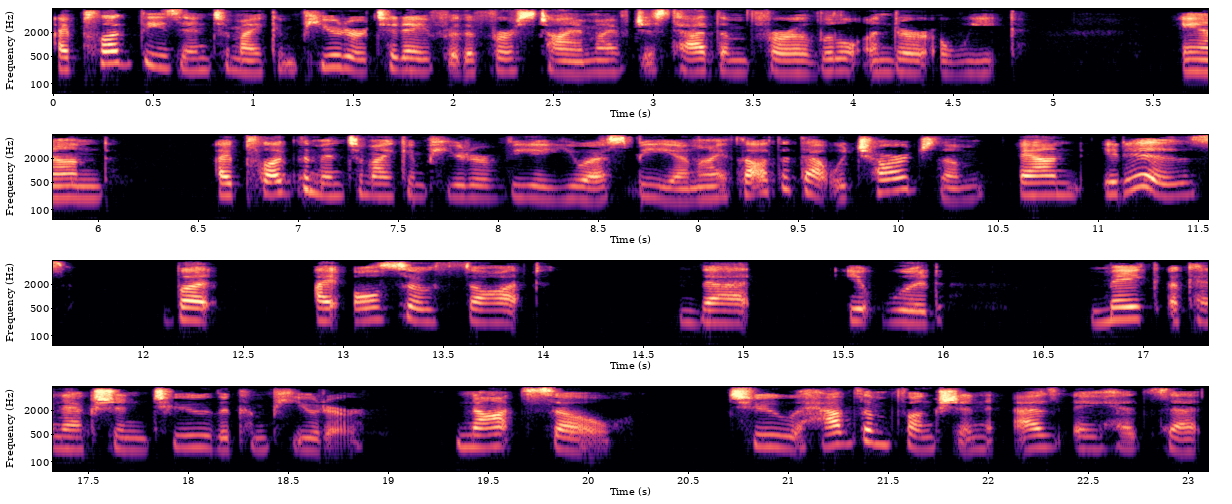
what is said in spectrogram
I plugged these into my computer today for the first time. I've just had them for a little under a week. And I plugged them into my computer via USB and I thought that that would charge them. And it is, but I also thought that it would make a connection to the computer. Not so. To have them function as a headset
